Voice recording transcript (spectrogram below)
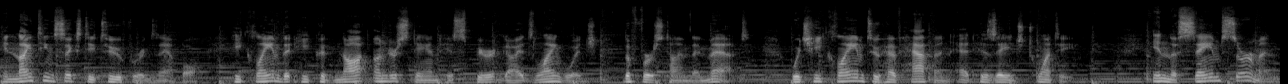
In 1962, for example, he claimed that he could not understand his spirit guide's language the first time they met, which he claimed to have happened at his age 20. In the same sermon,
